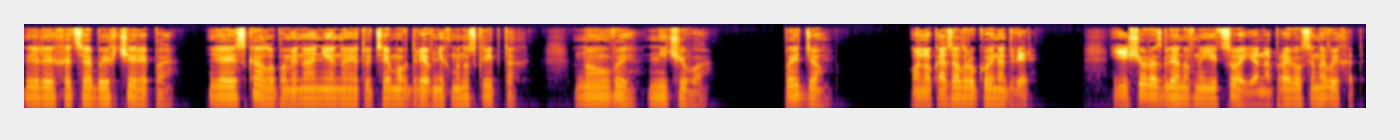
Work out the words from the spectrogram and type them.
Или хотя бы их черепа. Я искал упоминания на эту тему в древних манускриптах. Но, увы, ничего. Пойдем. Он указал рукой на дверь. Еще раз глянув на яйцо, я направился на выход.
